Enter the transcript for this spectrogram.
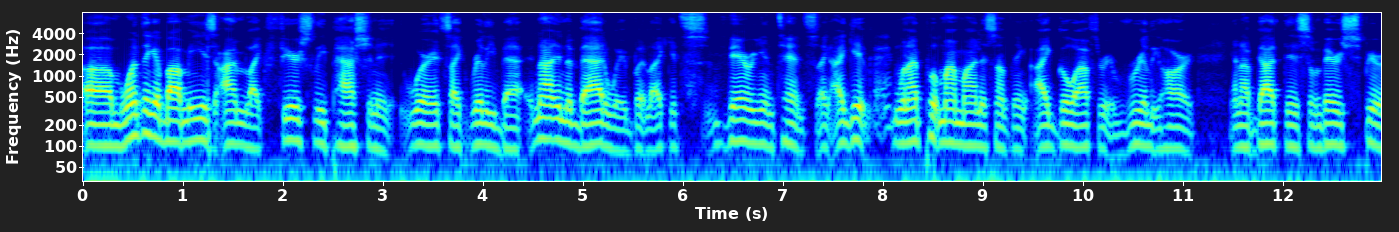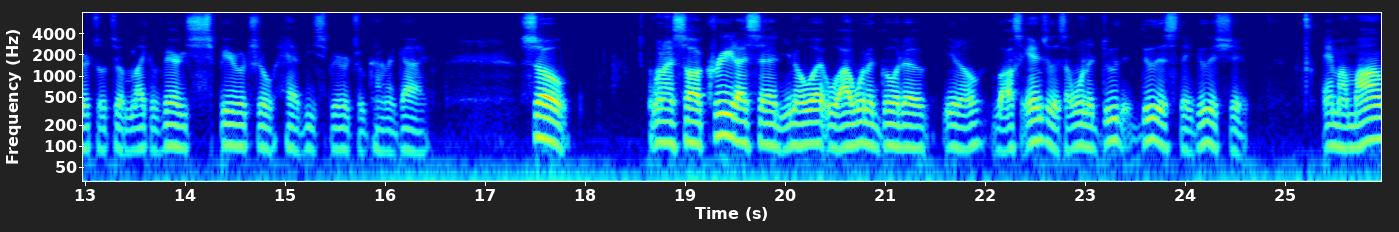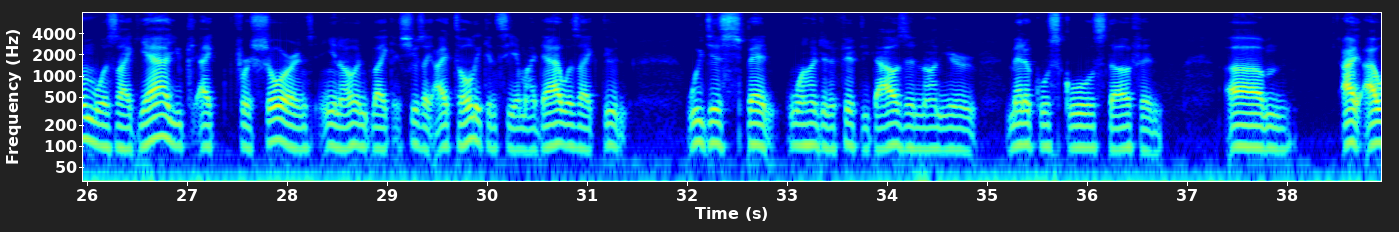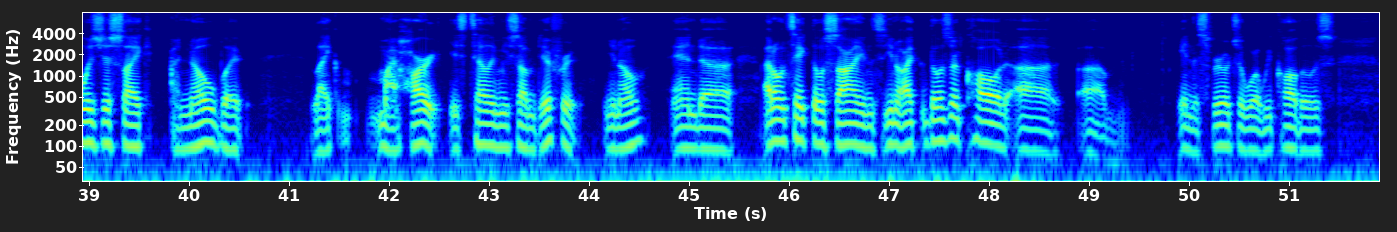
um, one thing about me is I'm like fiercely passionate, where it's like really bad, not in a bad way, but like it's very intense. Like I get Okay. when I put my mind to something, I go after it really hard, and I've got this. I'm very spiritual too. I'm like a very spiritual, heavy spiritual kind of guy. So when I saw Creed, I said, you know what? Well, I want to go to you know Los Angeles. I want to do th- do this thing, do this shit. And my mom was like, yeah, you like for sure, and you know, and like she was like, I totally can see it. My dad was like, dude, we just spent one hundred and fifty thousand on your medical school stuff, and um, I I was just like, I know, but like my heart is telling me something different, you know, and uh, I don't take those signs, you know. I those are called uh, um, in the spiritual world we call those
